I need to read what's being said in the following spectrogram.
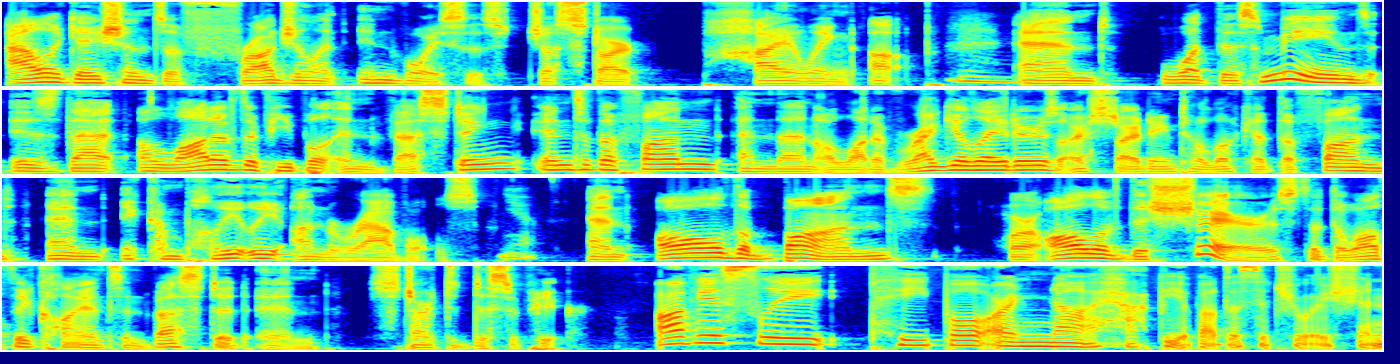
allegations of fraudulent invoices just start piling up. Mm. And what this means is that a lot of the people investing into the fund and then a lot of regulators are starting to look at the fund and it completely unravels. Yeah. And all the bonds or all of the shares that the wealthy clients invested in start to disappear. Obviously, people are not happy about the situation.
